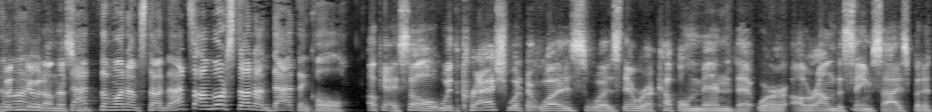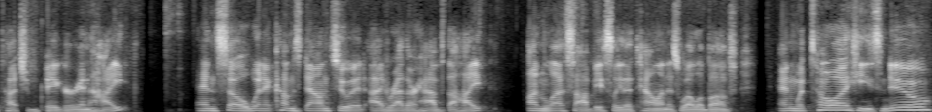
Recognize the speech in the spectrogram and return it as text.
Couldn't do it on this one. That's one. the one I'm stunned. That's I'm more stunned on that than Cole. Okay, so with Crash, what it was was there were a couple men that were around the same size but a touch bigger in height. And so when it comes down to it, I'd rather have the height, unless obviously the talent is well above. And with Toa, he's new.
